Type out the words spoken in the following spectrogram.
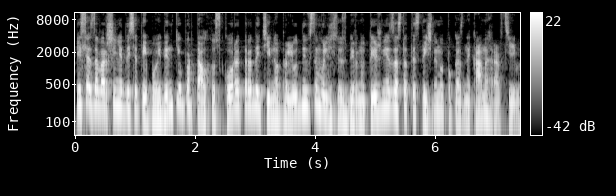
Після завершення 10 поєдинків портал Хускори традиційно оприлюднив символічну збірну тижня за статистичними показниками гравців.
